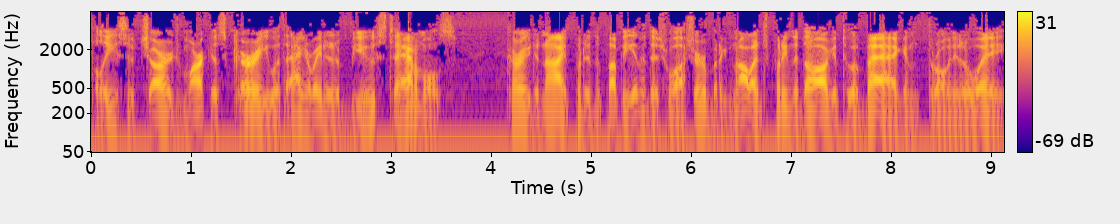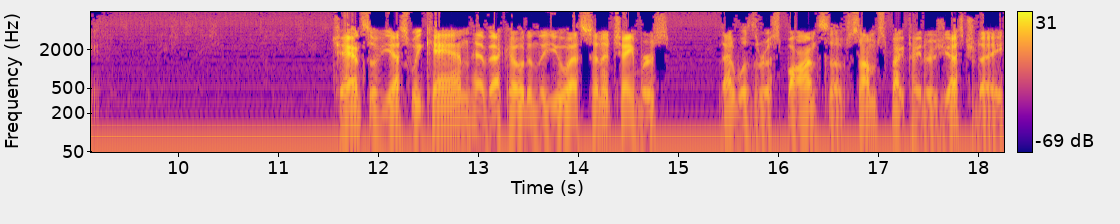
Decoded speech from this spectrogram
Police have charged Marcus Curry with aggravated abuse to animals. Curry denied putting the puppy in the dishwasher, but acknowledged putting the dog into a bag and throwing it away. Chants of Yes We Can have echoed in the U.S. Senate chambers. That was the response of some spectators yesterday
